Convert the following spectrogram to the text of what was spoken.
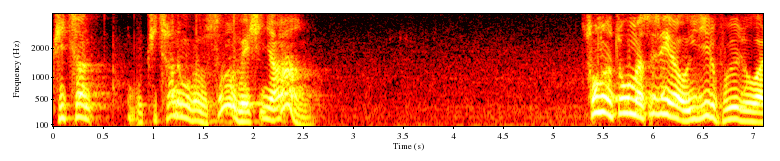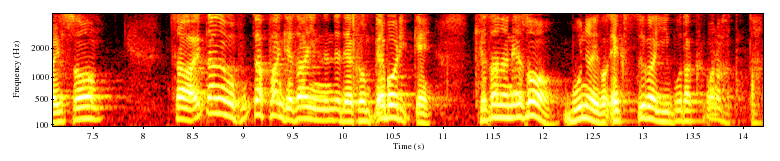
귀찮 뭐 귀찮으면 그럼 숨을 왜 쉬냐 손으로 조금만 쓰세요. 의지를 보여줘. 알겠어? 자, 일단은 뭐 복잡한 계산이 있는데 내가 그럼 빼버릴게. 계산은 해서 뭐냐 이거 x가 2보다 크거나 같다.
